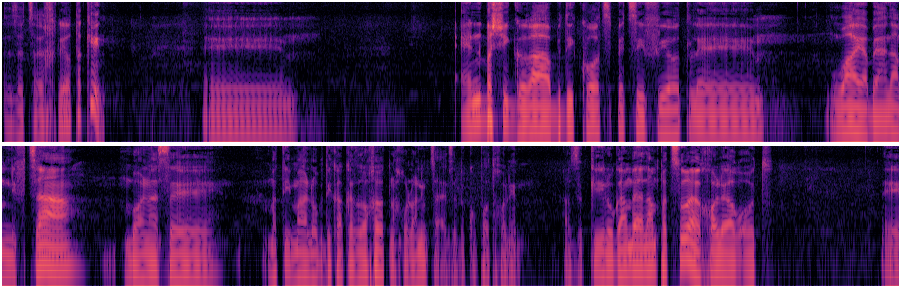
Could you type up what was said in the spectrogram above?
זה צריך להיות תקין. אין בשגרה בדיקות ספציפיות ל... וואי, הבן אדם נפצע, בואו נעשה מתאימה לו בדיקה כזו או אחרת, אנחנו לא נמצא את זה בקופות חולים. אז כאילו גם בן אדם פצוע יכול להראות, אה,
